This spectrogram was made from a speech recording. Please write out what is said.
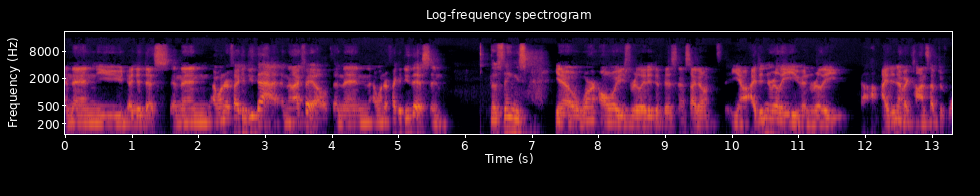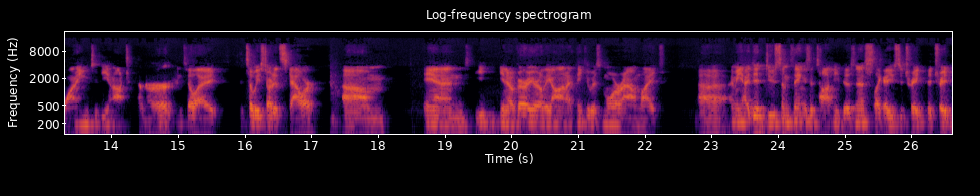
And then you, I did this. And then I wonder if I can do that. And then I failed. And then I wonder if I could do this. And those things, you know, weren't always related to business. I don't, you know, I didn't really even really I didn't have a concept of wanting to be an entrepreneur until I until we started Scour. Um, and you know, very early on, I think it was more around like, uh, I mean, I did do some things that taught me business. Like I used to trade, trade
